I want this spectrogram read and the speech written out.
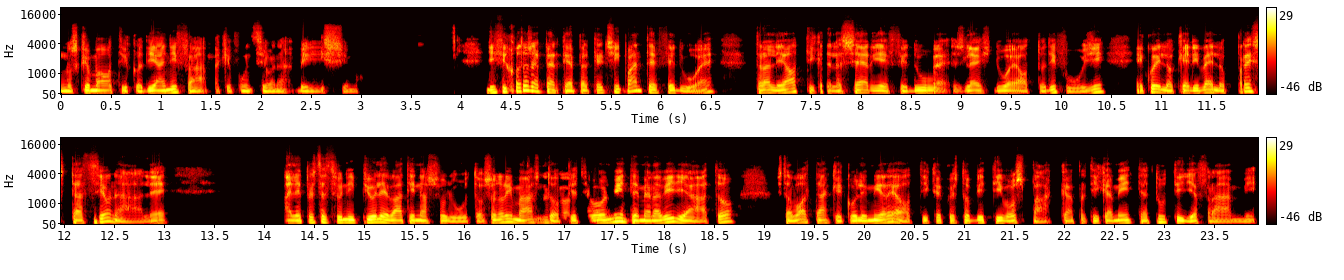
uno schema ottico di anni fa ma che funziona benissimo. Difficoltosa perché? Perché il 50 F2 tra le ottiche della serie F2/28 di Fuji è quello che a livello prestazionale ha le prestazioni più elevate in assoluto. Sono rimasto piacevolmente meravigliato, stavolta anche con le mire ottiche, questo obiettivo spacca praticamente a tutti i diaframmi.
